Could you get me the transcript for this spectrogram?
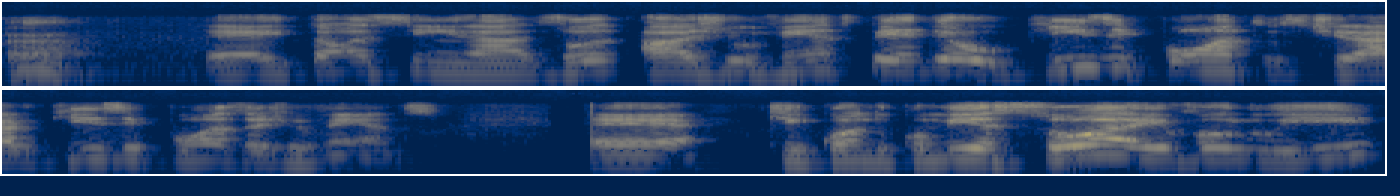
É. É, então, assim, a, a Juventus perdeu 15 pontos, tiraram 15 pontos da Juventus. É, que quando começou a evoluir,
